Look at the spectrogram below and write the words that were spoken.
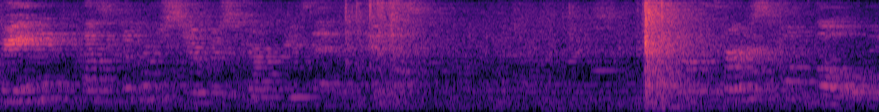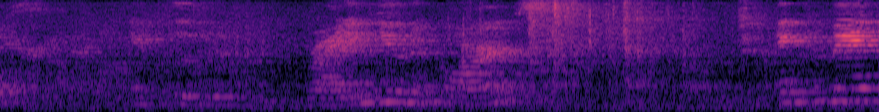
training customer service representatives. Her personal goals include riding unicorns and commanding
